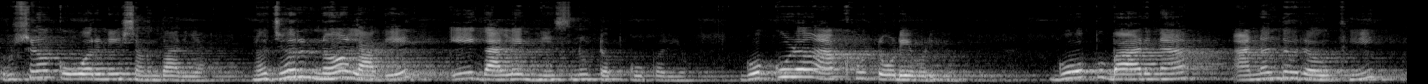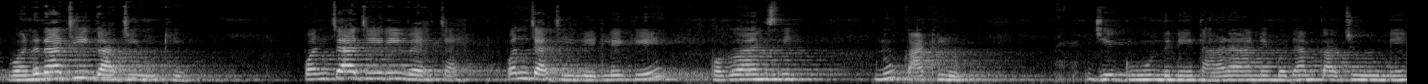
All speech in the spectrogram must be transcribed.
કૃષ્ણ કુંવરને શણગાર્યા. નજર ન લાગે એ ગાલે ભેંસનું ટપકું કર્યું. ગોકુળ આખું ટોળે વળ્યું. ગોપ બાળના આનંદ રવથી વનરાજી ગાજી ઉઠી. પંચાજીરી વહેંચાય. પંચાજીરી એટલે કે ભગવાન શ્રીનું કાઠલું. જે ગુંદ ને ધાણા ને બદામ કાજુ ને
